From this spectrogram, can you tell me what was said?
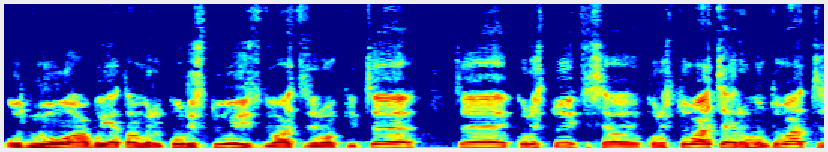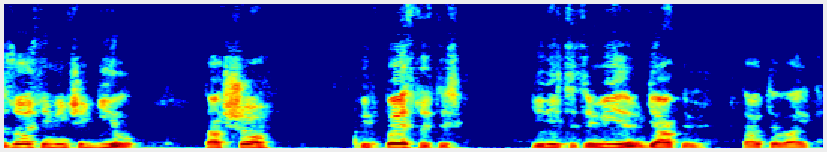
одну, або я там користуюсь 20 років. Це, це користуйтеся, користуватися, ремонтувати це зовсім інше діло. Так що підписуйтесь, діліться цим відео, дякую, ставте лайки.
